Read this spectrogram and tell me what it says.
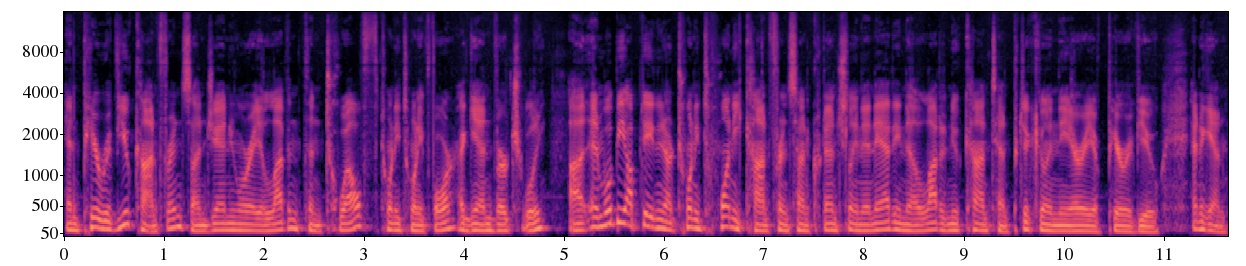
and peer review conference on January 11th and 12th, 2024, again virtually. Uh, and we'll be updating our 2020 conference on credentialing and adding a lot of new content, particularly in the area of peer review. And again,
